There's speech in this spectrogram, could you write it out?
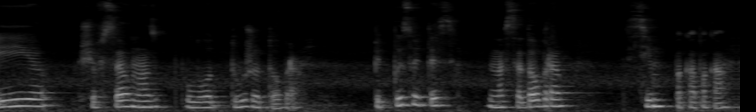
і щоб все у нас було дуже добре. Підписуйтесь на все добре. Всім пока-пока.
